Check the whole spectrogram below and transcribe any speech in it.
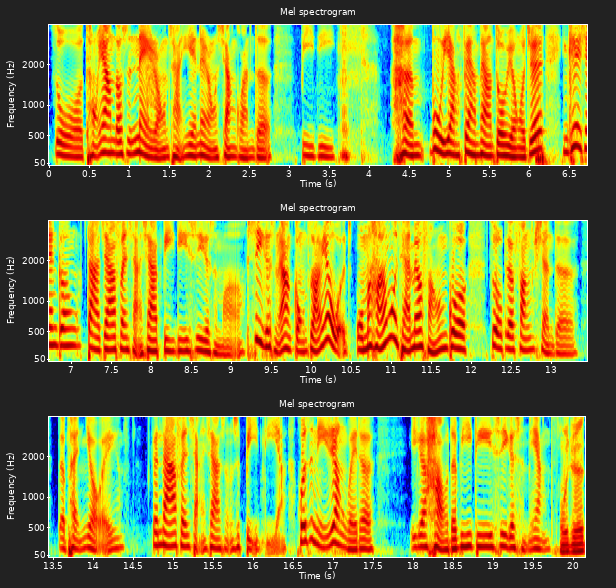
做同样都是内容产业、内容相关的 BD。很不一样，非常非常多元。我觉得你可以先跟大家分享一下 BD 是一个什么，是一个什么样的工作。因为我我们好像目前还没有访问过做这个 function 的的朋友，诶，跟大家分享一下什么是 BD 啊，或是你认为的一个好的 BD 是一个什么样子？我觉得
